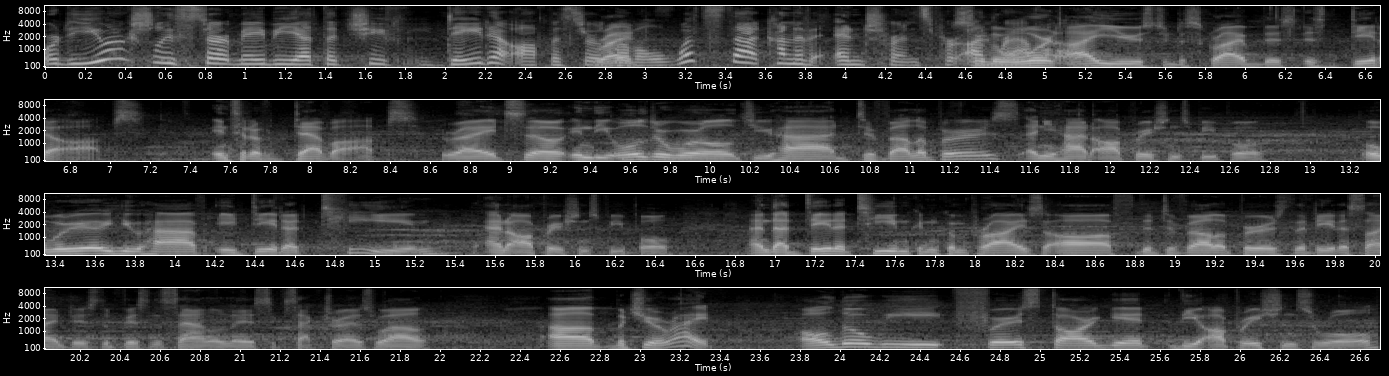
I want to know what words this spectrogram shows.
Or do you actually start maybe at the chief data officer right. level? What's that kind of entrance for So Unravel? the word I use to describe this is data ops instead of DevOps, right? So in the older world, you had developers and you had operations people. Over here, you have a data team and operations people. And that data team can comprise of the developers, the data scientists, the business analysts, et cetera as well. Uh, but you're right, although we first target the operations role,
